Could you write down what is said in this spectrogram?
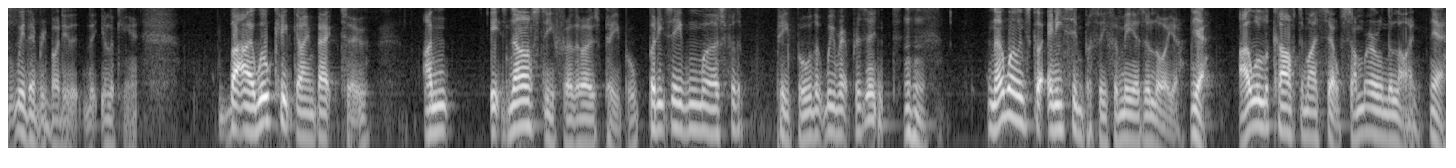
with everybody that, that you're looking at. But I will keep going back to, I'm. It's nasty for those people, but it's even worse for the people that we represent. Mm-hmm. No one's got any sympathy for me as a lawyer. Yeah, I will look after myself somewhere on the line yeah,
